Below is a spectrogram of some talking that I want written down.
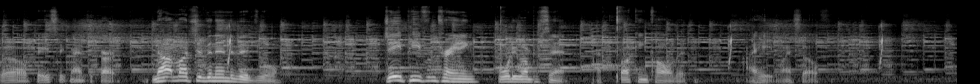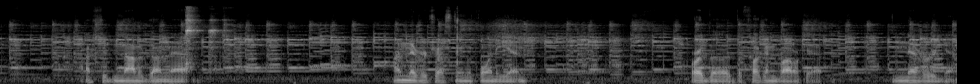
good old basic Magikarp. Not much of an individual. JP from training, 41%. I fucking called it. I hate myself. I should not have done that. I'm never trusting the coin again. Or the, the fucking bottle cap. Never again.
